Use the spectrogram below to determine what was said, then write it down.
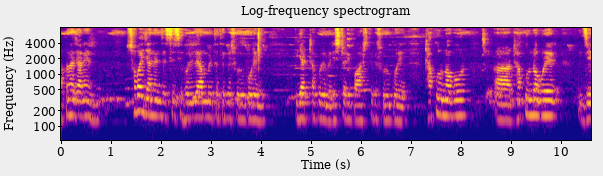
আপনারা জানেন, সবাই জানেন যে শ্রী শ্রী হরিলামৃত থেকে শুরু করে পিয়ার ঠাকুরের ব্যারিস্টারি পাস থেকে শুরু করে ঠাকুরনগর ঠাকুরনগরের যে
